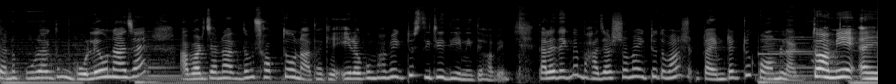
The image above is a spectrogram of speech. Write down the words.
যেন পুরো একদম গলেও না যায়, আবার একদম শক্তও না থাকে, এরকমভাবে একটু সিটি দিয়ে নিতে হবে। তাহলে দেখবে ভাজার সময় একটু তোমার টাইমটা একটু কম লাগবে। তো আমি এই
